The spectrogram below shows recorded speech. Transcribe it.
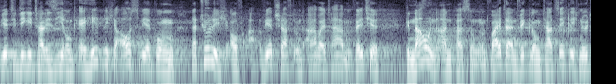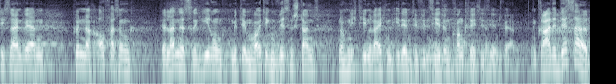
wird die Digitalisierung erhebliche Auswirkungen natürlich auf Wirtschaft und Arbeit haben. Welche genauen Anpassungen und Weiterentwicklungen tatsächlich nötig sein werden, können nach Auffassung der Landesregierung mit dem heutigen Wissensstand noch nicht hinreichend identifiziert und konkretisiert werden. Und gerade deshalb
